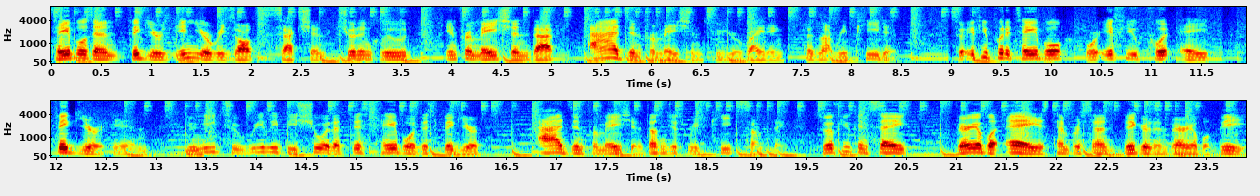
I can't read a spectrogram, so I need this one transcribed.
Tables and figures in your results section should include information that adds information to your writing, does not repeat it. So if you put a table or if you put a figure in, you need to really be sure that this table or this figure adds information. It doesn't just repeat something. So if you can say variable A is 10% bigger than variable B,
